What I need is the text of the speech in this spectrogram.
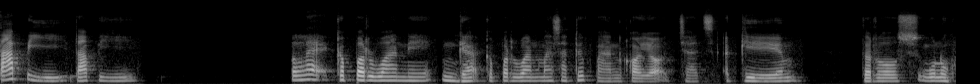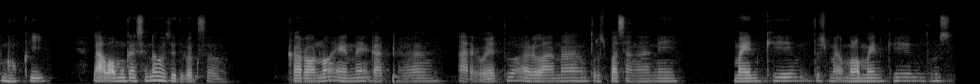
tapi tapi lek keperluane enggak keperluan masa depan koyo judge a game terus ngono-ngono ki lah awakmu gak seneng aja dipaksa. Karono enek kadang arek wedo arek lanang terus pasangane main game terus malah main game terus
